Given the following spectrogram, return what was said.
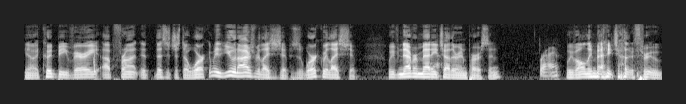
You know, it could be very upfront. It, this is just a work. I mean, you and I's relationship is a work relationship. We've never met Yeah. each other in person. Right. We've only met each other through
